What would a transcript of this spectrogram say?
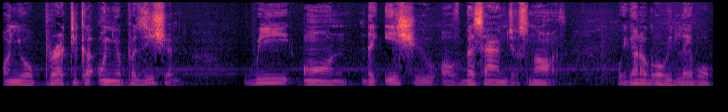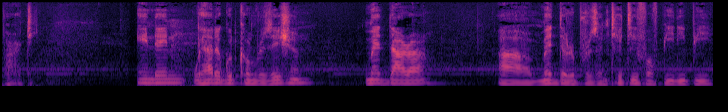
on your practical on your position. We on the issue of Jos North, we're gonna go with Labour Party. And then we had a good conversation. Met Dara, uh, met the representative of PDP,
